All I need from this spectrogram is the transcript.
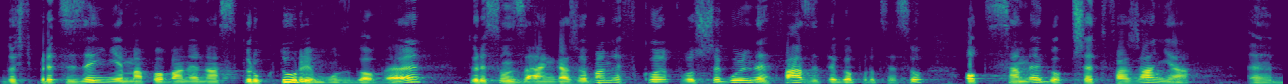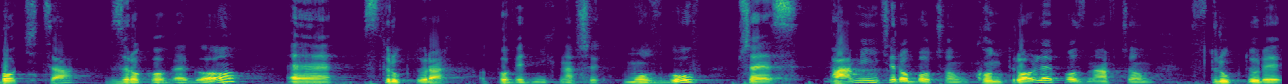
dość precyzyjnie mapowane na struktury mózgowe, które są zaangażowane w poszczególne fazy tego procesu, od samego przetwarzania e, bodźca wzrokowego e, w strukturach odpowiednich naszych mózgów, przez pamięć roboczą, kontrolę poznawczą, struktury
